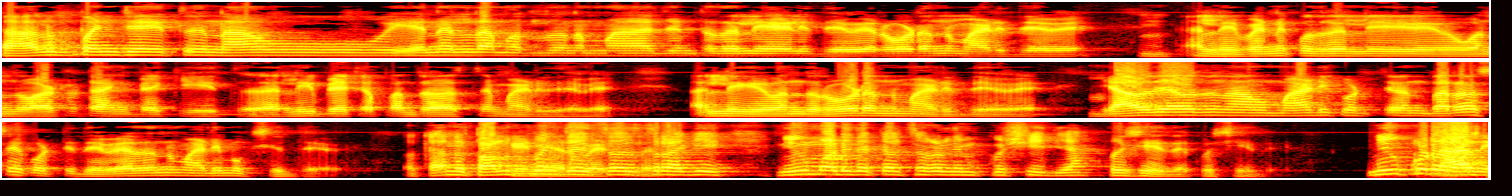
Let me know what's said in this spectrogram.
ತಾಲೂಕ್ ಪಂಚಾಯತ್ ನಾವು ಏನೆಲ್ಲ ಮೊದಲು ನಮ್ಮ ಅಜೆಂಟದಲ್ಲಿ ಹೇಳಿದ್ದೇವೆ ರೋಡನ್ನು ಮಾಡಿದ್ದೇವೆ. ಅಲ್ಲಿ ಬೆಣ್ಣಕುದ್ರಲ್ಲಿ ಒಂದು ವಾಟರ್ ಟ್ಯಾಂಕ್ ಬೇಕಿತ್ತು ಅಲ್ಲಿ ಬೇಕಪ್ಪ ಅಂತ ವ್ಯವಸ್ಥೆ ಮಾಡಿದ್ದೇವೆ. ಅಲ್ಲಿಗೆ ಒಂದು ರೋಡನ್ನು ಮಾಡಿದ್ದೇವೆ. ಯಾವ್ದ್ಯಾವ್ದು ನಾವು ಮಾಡಿ ಕೊಡ್ತೇವೆ ಅಂತ ಭರವಸೆ ಕೊಟ್ಟಿದ್ದೇವೆ ಅದನ್ನು ಮಾಡಿ ಮುಗಿಸಿದ್ದೇವೆ. ತಾಲೂಕ್ ಪಂಚಾಯತ್. ಸದಸ್ಯರಾಗಿ ನೀವು ಮಾಡಿದ ಕೆಲಸಗಳು ನಿಮ್ಗೆ ಖುಷಿ ಇದೆಯಾ? ಖುಷಿ ಇದೆ ಖುಷಿ ಇದೆ. ನೀವು ಕೂಡ ನಾನು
